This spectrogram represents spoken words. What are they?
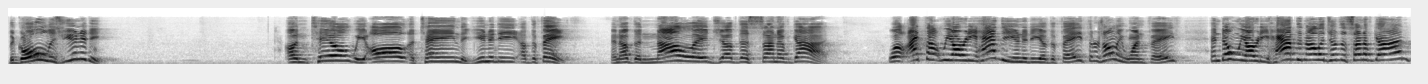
The goal is unity. Until we all attain the unity of the faith and of the knowledge of the Son of God. Well, I thought we already had the unity of the faith. There's only one faith. And don't we already have the knowledge of the Son of God?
